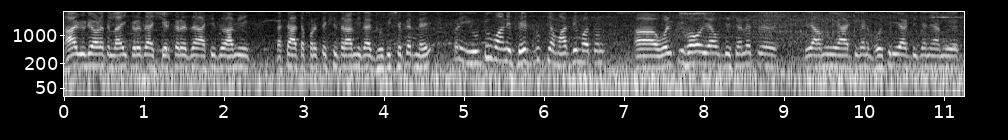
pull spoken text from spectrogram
हा व्हिडिओ आवडला तर लाईक करत जा शेअर करत जा. अशी जो आम्ही कसं आता प्रत्यक्ष तर आम्ही काय भेटू शकत नाही. पण यूट्यूब आणि फेसबुकच्या माध्यमातून ओळखी भाव या उद्देशानंच हे आम्ही या ठिकाणी भोसरी या ठिकाणी आम्ही एक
